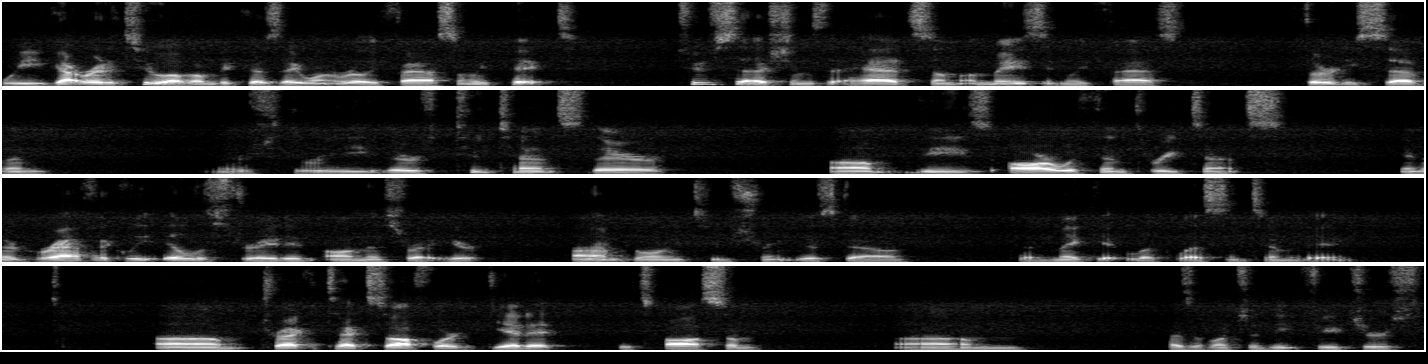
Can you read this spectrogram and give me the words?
we got rid of two of them because they weren't really fast, and we picked two sessions that had some amazingly fast 37. There's three, there's two tenths there. Um, these are within three tenths, and they're graphically illustrated on this right here. I'm going to shrink this down to make it look less intimidating. Um, Track Attack software, get it. It's awesome. Um, has a bunch of neat features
